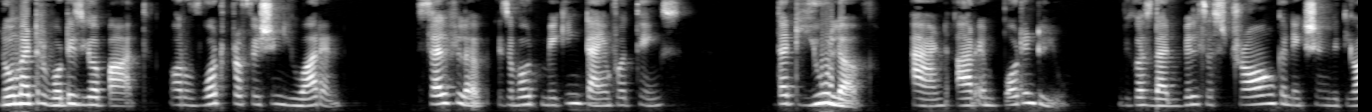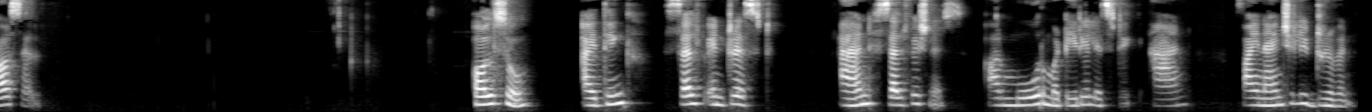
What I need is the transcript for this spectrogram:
No matter what is your path or what profession you are in, self love is about making time for things that you love and are important to you because that builds a strong connection with yourself. Also, I think self interest and selfishness are more materialistic and financially driven,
